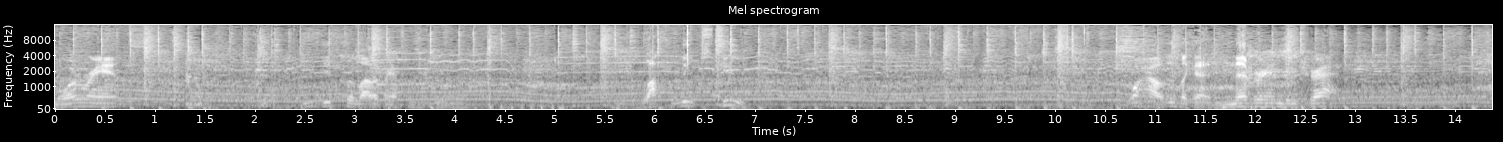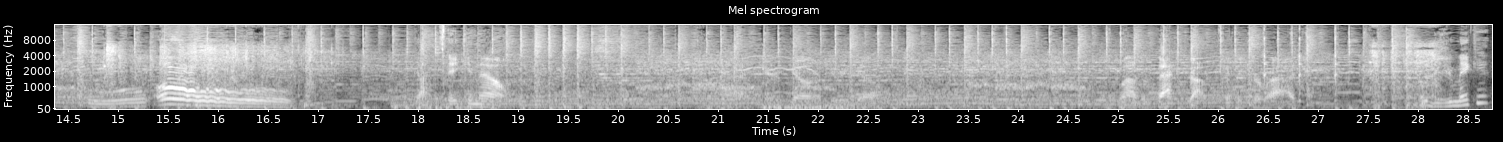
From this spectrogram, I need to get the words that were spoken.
More ramps. You did put a lot of ramps in here? Lots of loops too. Wow, this is like a never-ending track. Ooh. Oh! Got taken out. Here we go, here we go. Wow, the backdrop for the garage. Oh, did you make it?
